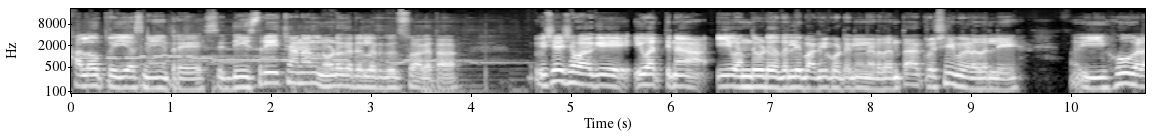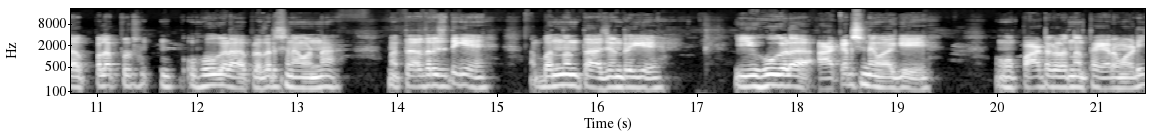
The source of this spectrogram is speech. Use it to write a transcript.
ಹಲೋ ಪ್ರಿಯ ಸ್ನೇಹಿತರೆ, ಸಿದ್ಧಿ ಶ್ರೀ ಚಾನಲ್ ನೋಡುಗರೆಲ್ಲರಿಗೂ ಸ್ವಾಗತ. ವಿಶೇಷವಾಗಿ ಇವತ್ತಿನ ಈ ಒಂದು ವಿಡಿಯೋದಲ್ಲಿ ಬಾಗಲಕೋಟೆಯಲ್ಲಿ ನಡೆದಂಥ ಕೃಷಿ ಮೇಳದಲ್ಲಿ ಈ ಹೂಗಳ ಫಲಪ್ರ, ಹೂಗಳ ಪ್ರದರ್ಶನವನ್ನು ಮತ್ತು ಅದರ ಜೊತೆಗೆ ಬಂದಂಥ ಜನರಿಗೆ ಈ ಹೂಗಳ ಆಕರ್ಷಣೀಯವಾಗಿ ಪಾಠಗಳನ್ನು ತಯಾರು ಮಾಡಿ,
